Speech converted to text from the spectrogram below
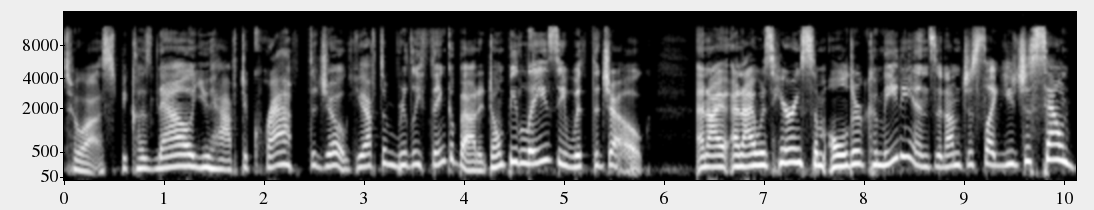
to us because now you have to craft the joke. You have to really think about it. Don't be lazy with the joke. And I and I was hearing some older comedians and I'm just like you just sound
